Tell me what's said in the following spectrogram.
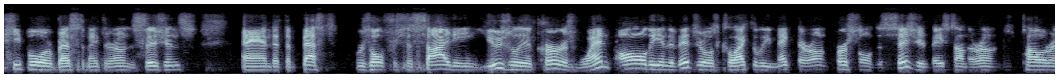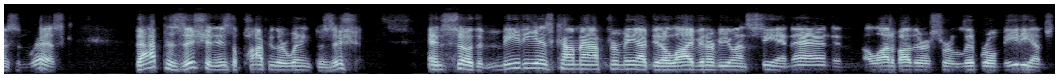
people are best to make their own decisions, and that the best result for society usually occurs when all the individuals collectively make their own personal decision based on their own tolerance and risk. That position is the popular winning position. And so the media has come after me. I did a live interview on CNN and a lot of other sort of liberal mediums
